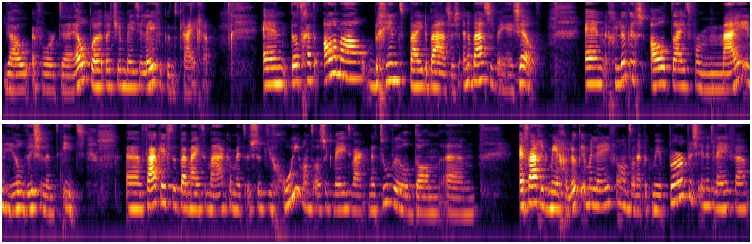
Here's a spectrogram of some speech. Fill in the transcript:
jou ervoor te helpen dat je een beter leven kunt krijgen. En dat gaat allemaal, begint bij de basis. En de basis ben jij zelf. En gelukkig is altijd voor mij een heel wisselend iets. Uh, vaak heeft het bij mij te maken met een stukje groei. Want als ik weet waar ik naartoe wil, dan um, ervaar ik meer geluk in mijn leven. Want dan heb ik meer purpose in het leven.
